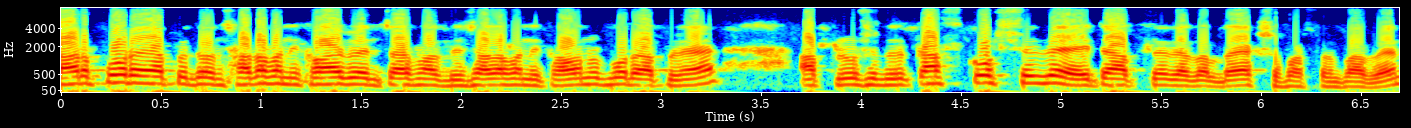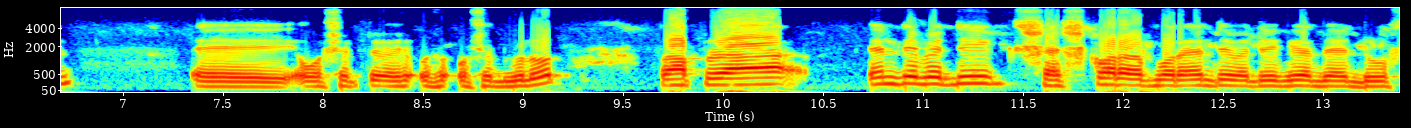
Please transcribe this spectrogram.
তারপরে আপনি যখন সাদা পানি খাওয়াবেন, চার পাঁচ দিন সাদা পানি খাওয়ানোর পরে আপনি আপনার ওষুধের কাজ করছে যে এটা আপনার রেজাল্টটা একশো পার্সেন্ট পাবেন এই ওষুধ, ওষুধগুলোর। তো আপনারা অ্যান্টিবায়োটিক শেষ করার পর অ্যান্টিবায়োটিকের যে ডোজ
